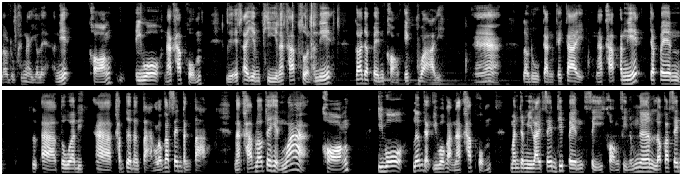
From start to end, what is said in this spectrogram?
เราดูข้างในกันเลย อันนี้ของ evo นะครับผมหรือ HIMP นะครับ ส่วนอันนี้ก็จะเป็นของ XY อ่าเราดูกันใกล้ๆนะครับ อันนี้จะเป็นตัวคำเตือนต่างๆ แล้วก็เส้นต่างๆนะครับ เราจะเห็นว่าของ evo เริ่มจาก evo ก่อนนะครับผมมันจะมีลายเส้นที่เป็นสีของสีน้ำเงิน แล้วก็เส้น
